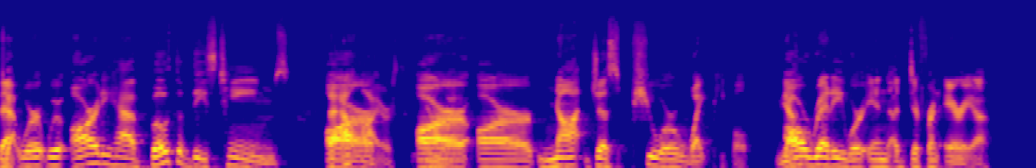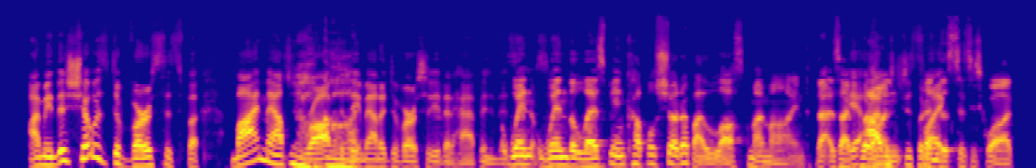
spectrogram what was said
that Yeah. we're we already have both of these teams The are outliers in a way. are are not just pure white people. Yeah. Already we're in a different area. I mean, this show is diverse as fuck. My mouth Oh, dropped at the amount of diversity that happened in this. when episode. when the lesbian couple showed up, I lost my mind. That as I Yeah, put I on was just put in the sissy squad.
